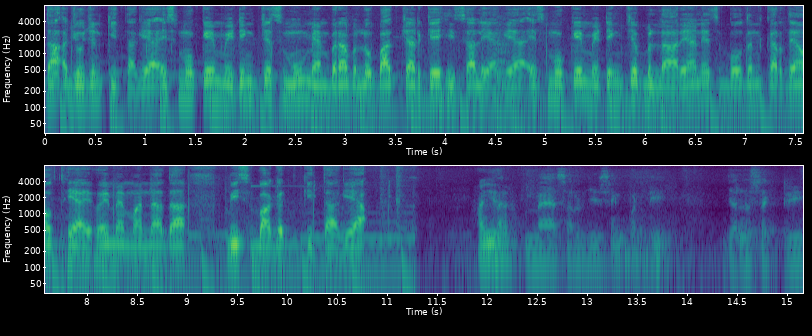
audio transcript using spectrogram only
ਦਾ ਆਯੋਜਨ ਕੀਤਾ ਗਿਆ। ਇਸ ਮੌਕੇ ਮੀਟਿੰਗ 'ਚ ਸਮੂਹ ਮੈਂਬਰਾਂ ਵੱਲੋਂ ਵੱਧ ਚੜ ਕੇ ਹਿੱਸਾ ਲਿਆ ਗਿਆ। ਇਸ ਮੌਕੇ ਮੀਟਿੰਗ 'ਚ ਬੁਲਾਰਿਆਂ ਨੇ ਸੰਬੋਧਨ ਕਰਦਿਆਂ ਉੱਥੇ ਆਏ ਹੋਏ ਮਹਿਮਾਨਾਂ ਦਾ ਵੀ ਸਵਾਗਤ ਕੀਤਾ ਗਿਆ। ਹਾਂਜੀ ਸਰ। ਮੈਂ Sarabjit Singh Patti general secretary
